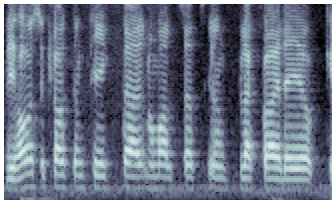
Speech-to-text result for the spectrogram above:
vi har såklart en peak där normalt sett runt Black Friday och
